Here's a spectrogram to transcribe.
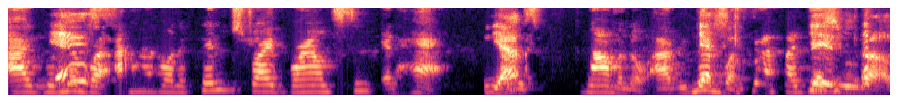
I remember yes. I had on a pinstripe brown suit and hat. Yeah, phenomenal. I remember. Yes, yes I did. Yes,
